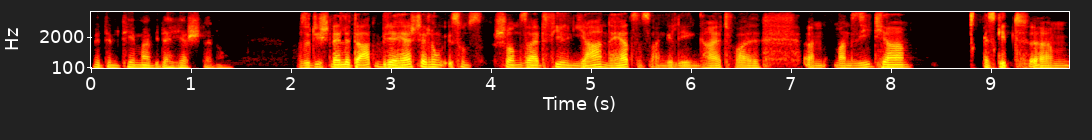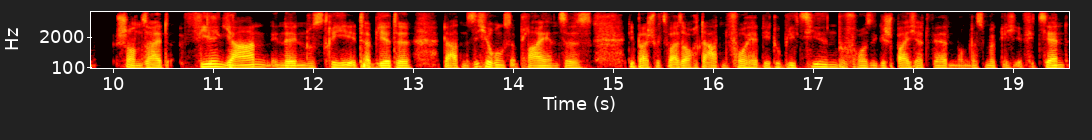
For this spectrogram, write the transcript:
mit dem Thema Wiederherstellung? Also die schnelle Datenwiederherstellung ist uns schon seit vielen Jahren eine Herzensangelegenheit, weil ähm, man sieht ja, es gibt ähm, schon seit vielen Jahren in der Industrie etablierte Datensicherungsappliances, die beispielsweise auch Daten vorher deduplizieren, bevor sie gespeichert werden, um das möglichst effizient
